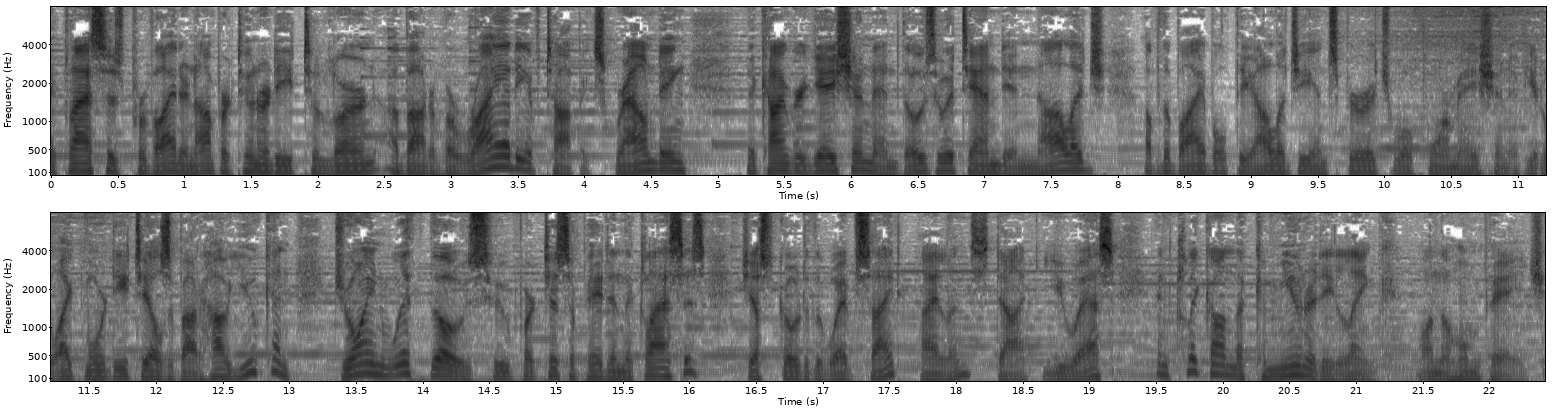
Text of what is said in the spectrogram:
The classes provide an opportunity to learn about a variety of topics grounding the congregation and those who attend in knowledge of the Bible, theology, and spiritual formation. If you'd like more details about how you can join with those who participate in the classes, just go to the website, highlands.us, and click on the community link on the homepage.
